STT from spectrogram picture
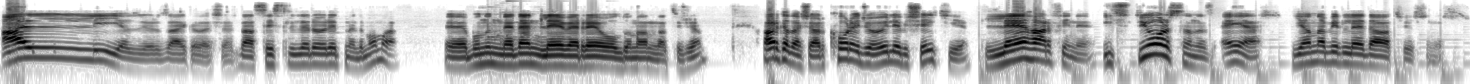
Ali yazıyoruz arkadaşlar. Daha seslileri öğretmedim ama e, bunun neden L ve R olduğunu anlatacağım. Arkadaşlar Korece öyle bir şey ki L harfini istiyorsanız eğer yana bir L daha atıyorsunuz.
